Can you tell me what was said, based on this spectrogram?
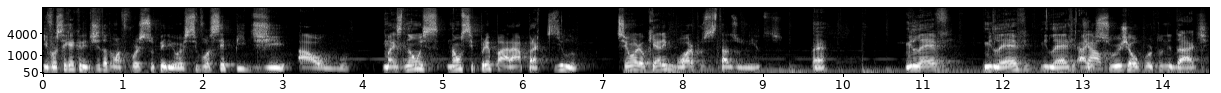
e você que acredita numa força superior, se você pedir algo, mas não, não se preparar para aquilo, Senhor, eu quero ir embora para os Estados Unidos, né? Me leve, me leve, me leve. Aí Tchau. surge a oportunidade.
